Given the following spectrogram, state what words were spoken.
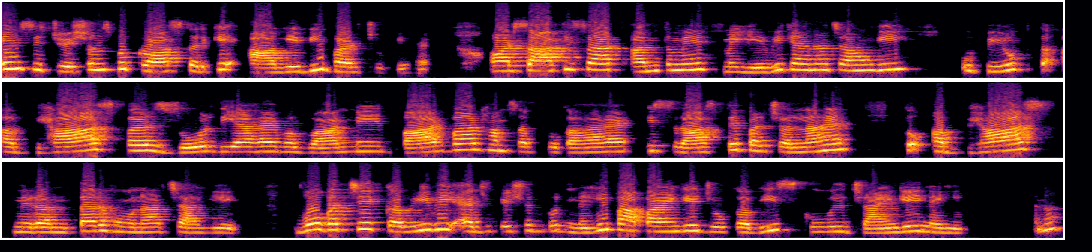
इन सिचुएशंस को क्रॉस करके आगे भी बढ़ चुके हैं। और साथ ही साथ अंत में मैं ये भी कहना चाहूँगी, उपयुक्त अभ्यास पर ज़ोर दिया है भगवान ने बार बार हम सबको कहा है, इस रास्ते पर चलना है तो अभ्यास निरंतर होना चाहिए। वो बच्चे कभी भी एजुकेशन को नहीं पा पाएँगे, जो कभी स्कूल जाएँगे ही नहीं, है ना?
